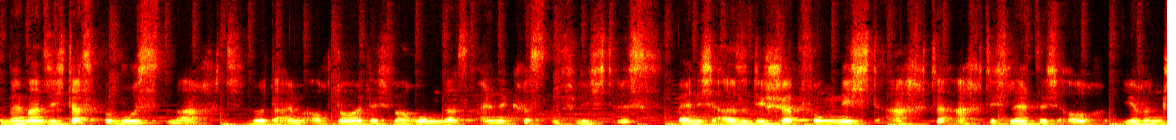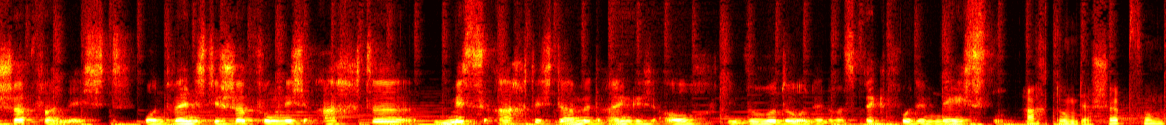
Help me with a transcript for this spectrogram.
Und wenn man sich das bewusst macht, wird einem auch deutlich, warum das eine Christenpflicht ist. Wenn ich also die Schöpfung nicht achte, achte ich letztlich auch ihren Schöpfer nicht. Und wenn ich die Schöpfung nicht achte, missachte ich damit eigentlich auch die Würde und den Respekt vor dem Nächsten. Achtung der Schöpfung,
